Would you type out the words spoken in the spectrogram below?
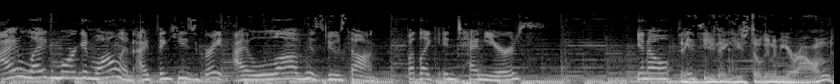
I like Morgan Wallen. I think he's great. I love his new song. But like in 10 years, you know, do you think he's still going to be around?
